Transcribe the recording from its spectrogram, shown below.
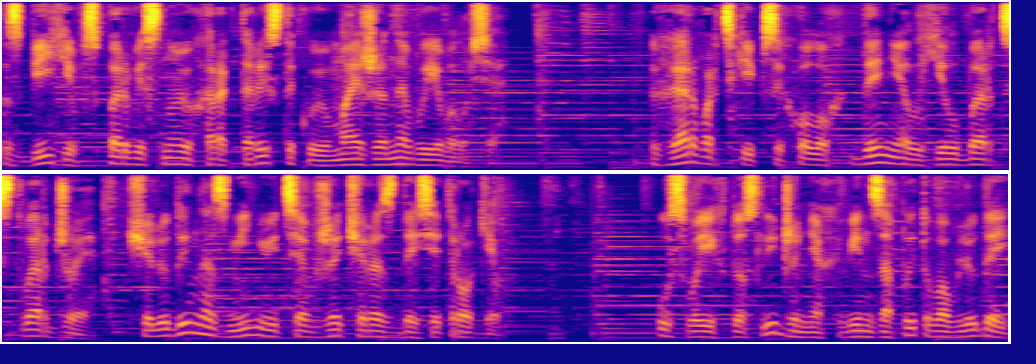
збігів з первісною характеристикою майже не виявилося. Гарвардський психолог Деніел Гілберт стверджує, що людина змінюється вже через 10 років. У своїх дослідженнях він запитував людей,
